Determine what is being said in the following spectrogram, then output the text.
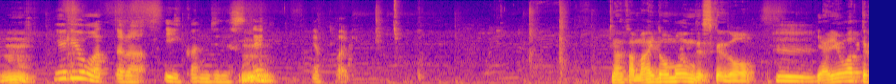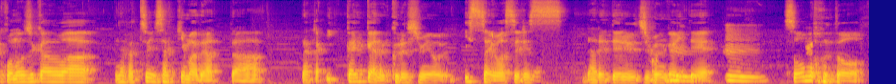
うん。やり終わったらいい感じですね。うんやっぱり。なんか毎度思うんですけど、うん。やり終わってこの時間は、なんかついさっきまであった、なんか一回一回の苦しみを一切忘れられてる自分がいて、うん。そう思うと、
